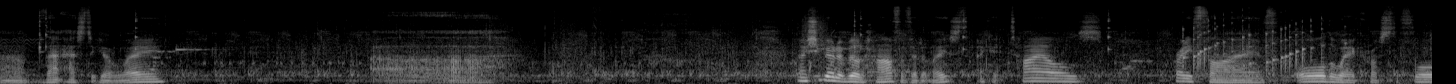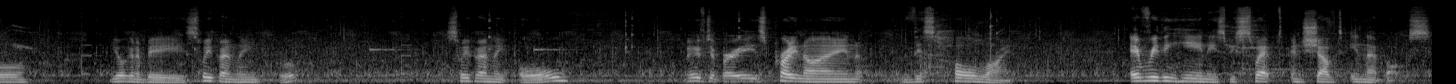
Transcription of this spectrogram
Uh, that has to go away. Uh, I should be able to build half of it at least. Okay, tiles. 35 all the way across the floor. You're going to be sweep only. Whoop. Sweep only all. Move debris, priority 9, this whole line. Everything here needs to be swept and shoved in that box.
